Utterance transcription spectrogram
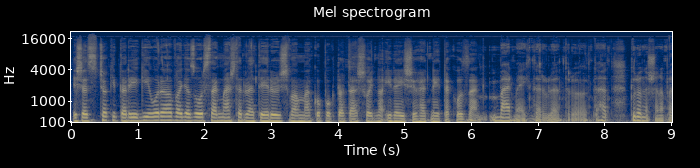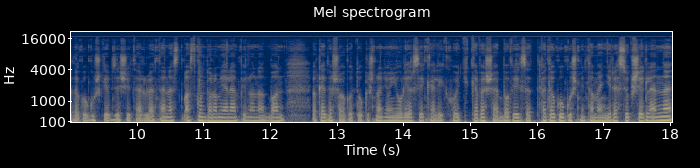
És ez csak itt a régióra, vagy az ország más területéről is van már kopogtatás, hogy na ide is jöhetnétek hozzánk? Bármelyik területről. Tehát különösen a pedagógus képzési területen, ezt azt gondolom jelen pillanatban a kedves hallgatók is nagyon jól érzékelik, hogy kevesebb a végzett pedagógus, mint amennyire szükség lenne,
